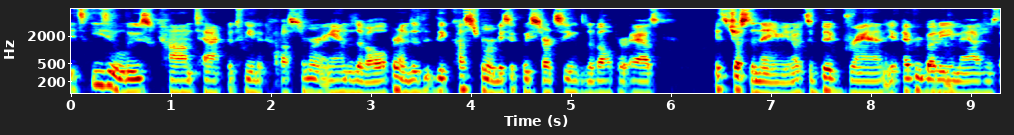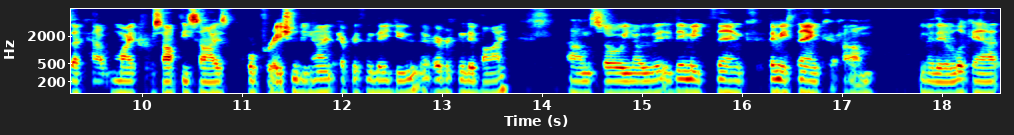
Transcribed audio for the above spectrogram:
it's easy to lose contact between the customer and the developer. And the, the customer basically starts seeing the developer as it's just a name, you know, it's a big brand. Everybody imagines that kind of Microsoft size corporation behind everything they do, everything they buy. Um, so, you know, they, they may think, they may think, um, you know, they look at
